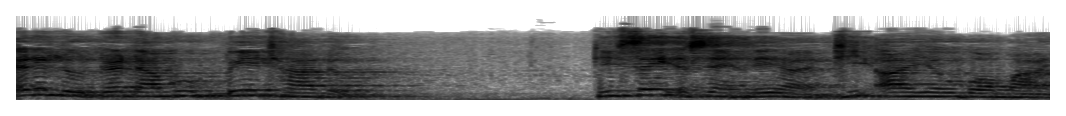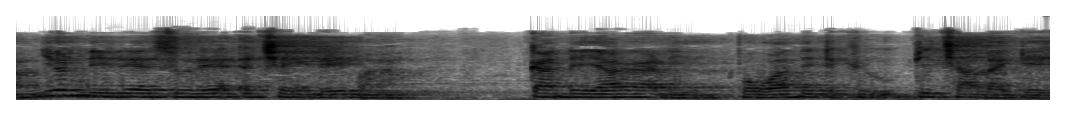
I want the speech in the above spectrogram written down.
အဲ့ဒီလိုတွေ့တာမှုပေးထားလို့ဒီစိတ်အစဉ်လေးဟာဒီအာယုံပေါ်မှာညွတ်နေတဲ့ဆိုတဲ့အချိန်လေးမှာကံတရားကနေဘဝတစ်တစ်ခုပြစ်ချလိုက်တယ်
